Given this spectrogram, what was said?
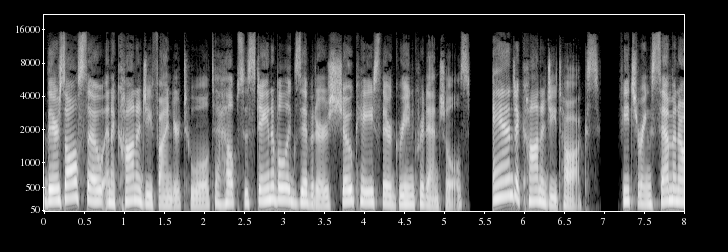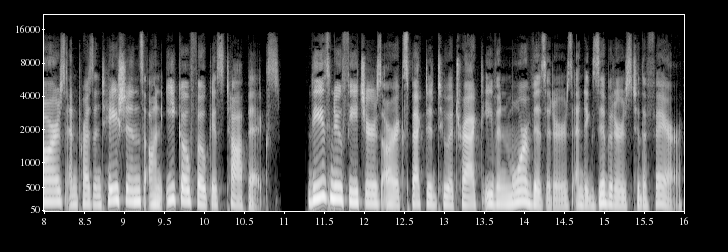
There's also an Econogy Finder tool to help sustainable exhibitors showcase their green credentials, and Econogy Talks, featuring seminars and presentations on eco focused topics. These new features are expected to attract even more visitors and exhibitors to the fair,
